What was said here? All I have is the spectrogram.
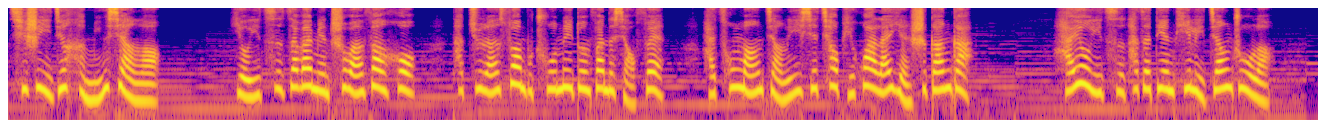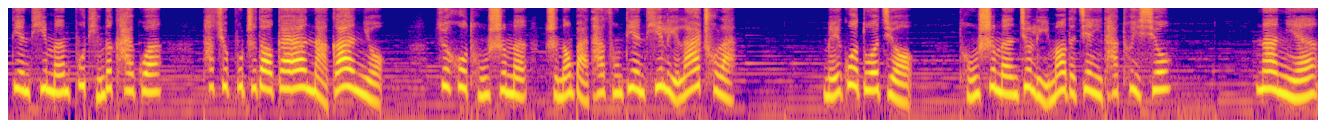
其实已经很明显了。有一次在外面吃完饭后，他居然算不出那顿饭的小费，还匆忙讲了一些俏皮话来掩饰尴尬。还有一次，他在电梯里僵住了，电梯门不停的开关，他却不知道该按哪个按钮，最后同事们只能把他从电梯里拉出来。没过多久，同事们就礼貌地建议他退休。那年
